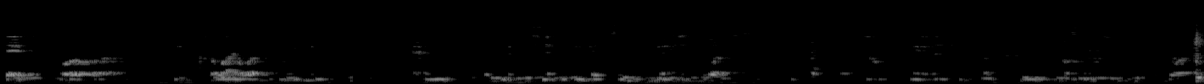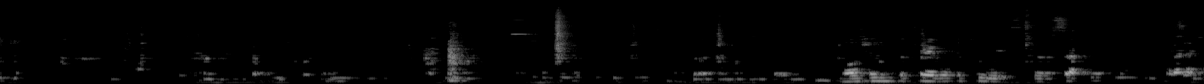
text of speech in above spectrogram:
table for, uh, the July eleventh meeting. And if Mr. Schmidt can get to information to us. you and she's going to to us. Motion to table for two weeks. Is there a second? Second.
